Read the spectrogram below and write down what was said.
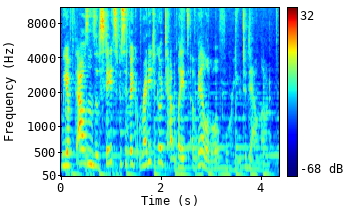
we have thousands of state specific, ready to go templates available for you to download.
